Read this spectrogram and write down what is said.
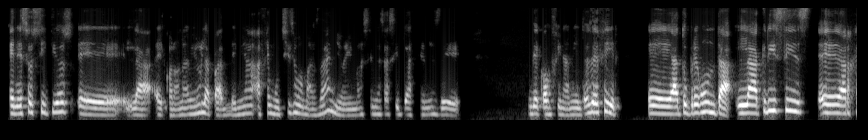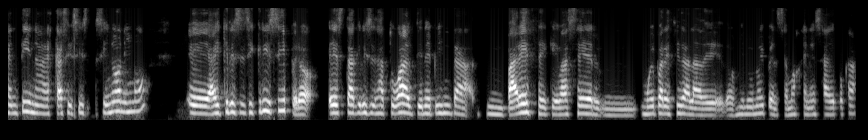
en esos sitios eh, la, el coronavirus, la pandemia, hace muchísimo más daño y más en esas situaciones de, de confinamiento. Es decir, eh, a tu pregunta, la crisis eh, argentina es casi sinónimo. Eh, hay crisis y crisis, pero esta crisis actual tiene pinta, mm, parece que va a ser mm, muy parecida a la de 2001 y pensemos que en esa época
